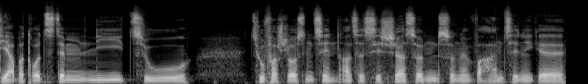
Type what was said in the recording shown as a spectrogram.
die aber trotzdem nie zu, zu verschlossen sind. Also es ist ja so, ein, so eine wahnsinnige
